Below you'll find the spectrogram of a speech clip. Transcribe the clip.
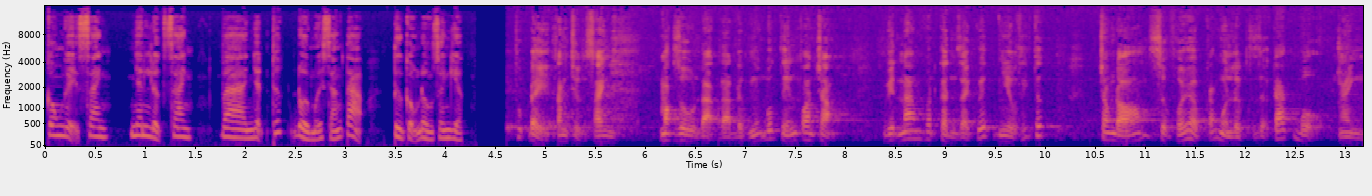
công nghệ xanh, nhân lực xanh và nhận thức đổi mới sáng tạo từ cộng đồng doanh nghiệp. Thúc đẩy tăng trưởng xanh, mặc dù đã đạt được những bước tiến quan trọng Việt Nam vẫn cần giải quyết nhiều thách thức, trong đó sự phối hợp các nguồn lực giữa các bộ, ngành,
